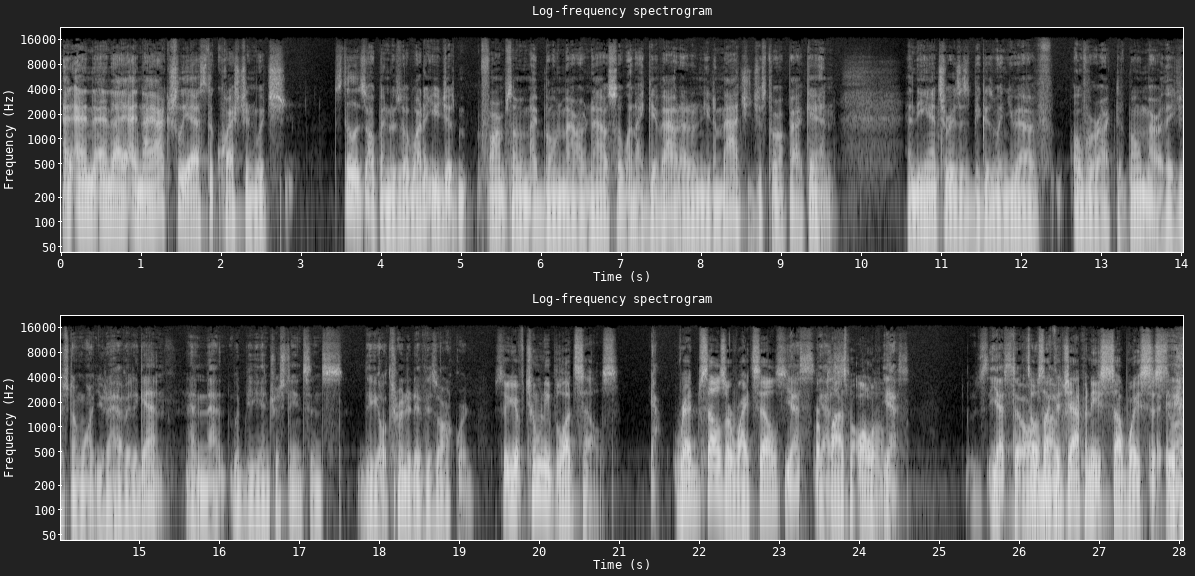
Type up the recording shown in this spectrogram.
And and, and I and I actually asked a question which still is open was why don't you just farm some of my bone marrow now so when I give out I don't need a match you just throw it back in. And the answer is is because when you have overactive bone marrow they just don't want you to have it again. And that would be interesting since the alternative is awkward. So you have too many blood cells. Yeah. Red cells or white cells? Yes. Or yes. plasma? All of them? Yes. Yes to all. So it's like the Japanese subway system of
